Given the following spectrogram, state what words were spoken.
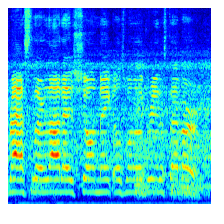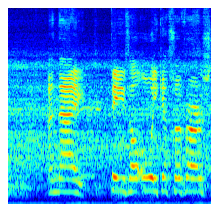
wrestler that is Shawn Michaels, one of the greatest ever. And now Diesel, oh he gets reversed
